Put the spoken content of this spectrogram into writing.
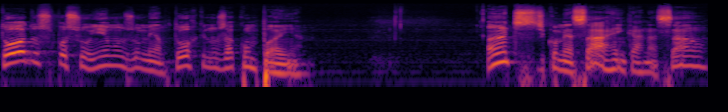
Todos possuímos um mentor que nos acompanha. Antes de começar a reencarnação,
